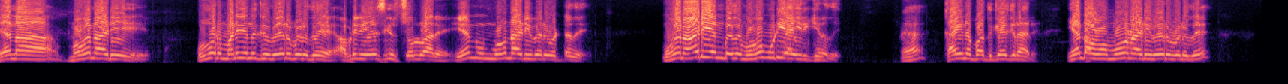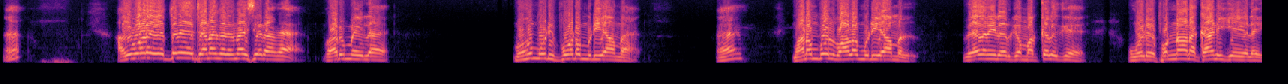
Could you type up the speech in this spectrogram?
ஏன்னா முகநாடி ஒவ்வொரு மனிதனுக்கு வேறுபடுது அப்படின்னு இயேசு சொல்வாரு. ஏன் உன் முகநாடி வேறுபட்டது? முகநாடி என்பது முகமூடியா இருக்கிறது காயினை பார்த்து கேட்கிறாரு ஏன்டா உன் முகநாடி வேறுபடுது? அதுபோல எத்தனையோ ஜனங்கள் என்ன செய்யறாங்க வறுமையில முகமூடி போட முடியாம மனம் போல் வாழ முடியாமல் வேதனையில் இருக்க மக்களுக்கு உங்களுடைய பொன்னான காணிக்கைகளை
